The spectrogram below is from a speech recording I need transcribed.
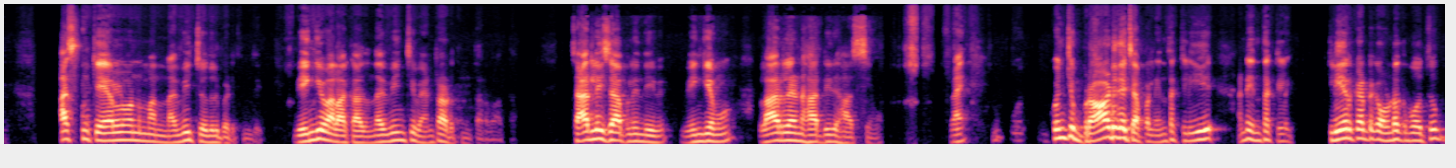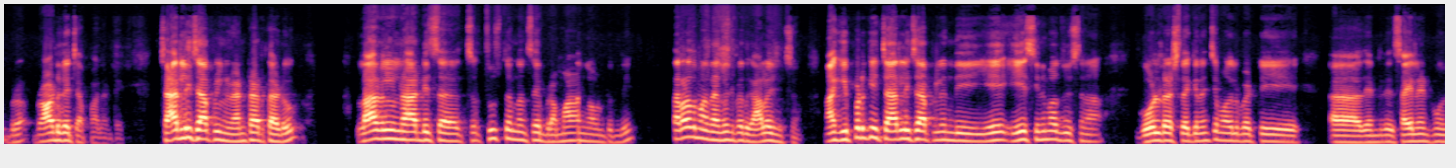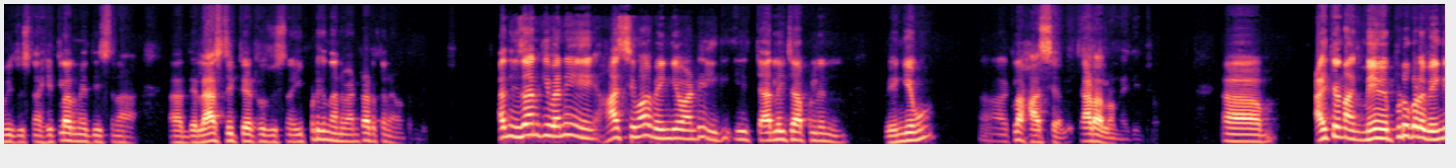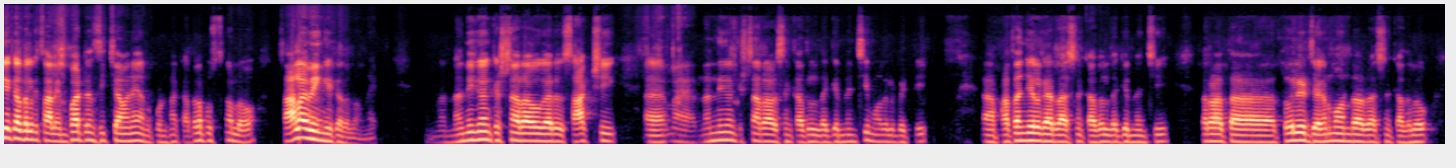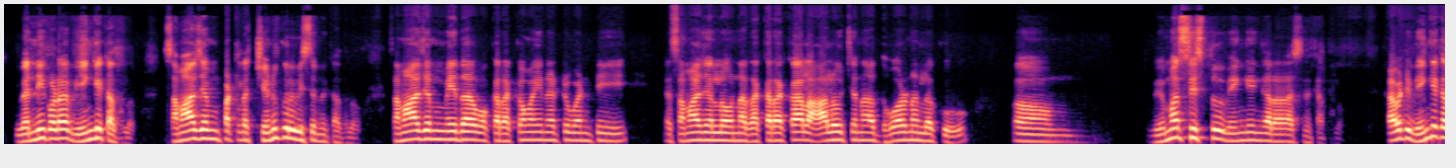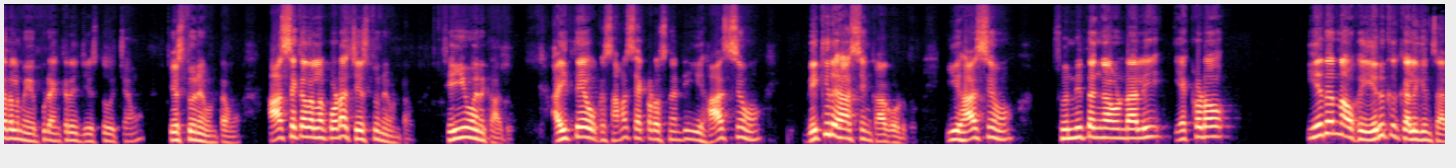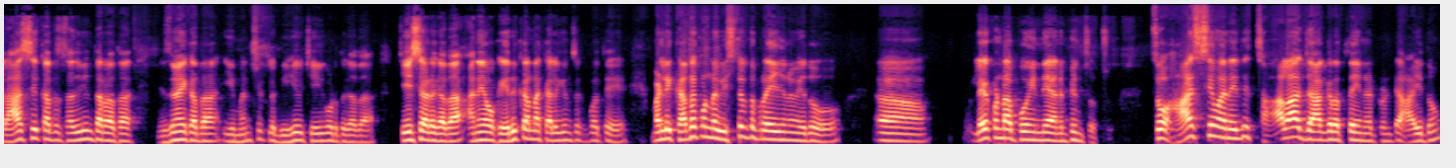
హాస్యం కేవలం మన నవ్వించి వదిలిపెడుతుంది వ్యంగ్యం అలా కాదు నవ్వించి వెంటాడుతుంది తర్వాత. చార్లీ చాప్లింది వ్యంగ్యము లారీ అండ్ హార్డీది హాస్యము. కొంచెం బ్రాడ్గా చెప్పాలి. ఇంత క్లియర్ అంటే ఇంత క్లియర్ కట్గా ఉండకపోవచ్చు బ్రాడ్గా చెప్పాలంటే. చార్లీ చాప్లిన్ వెంటాడతాడు. లారీ అండ్ హార్డీ చూస్తున్నంతసేపు బ్రహ్మాండంగా ఉంటుంది. తర్వాత మనం దాని గురించి పెద్దగా ఆలోచించాం. నాకు ఇప్పటికీ చార్లీ చాప్లిన్ది ఏ ఏ సినిమా చూసినా గోల్డ్ రష్ దగ్గర నుంచి మొదలుపెట్టి అదేంటిది సైలెంట్ మూవీ చూసిన హిట్లర్ మీద తీసిన ది లాస్ట్ డిక్టేటర్ చూసిన ఇప్పటికీ నన్ను వెంటాడుతూనే ఉంటుంది. అది నిజానికి ఇవన్నీ హాస్యమా వ్యంగ్యం అంటే ఈ- చార్లీ చాప్లిన్ వ్యంగ్యము ఇట్లా హాస్యాలు తేడాలు ఉన్నాయి దీంట్లో. అయితే నాకు మేము ఎప్పుడు కూడా వ్యంగ్య కథలకు చాలా ఇంపార్టెన్స్ ఇచ్చామని అనుకుంటున్నా. కథల పుస్తకంలో చాలా వ్యంగ్య కథలు ఉన్నాయి. నందిగం కృష్ణారావు గారు సాక్షి నందిగం కృష్ణారావు రాసిన కథల దగ్గర నుంచి మొదలుపెట్టి పతంజలి గారు రాసిన కథల దగ్గర నుంచి తర్వాత తోలేటి జగన్మోహన్ రావు రాసిన కథలు ఇవన్నీ కూడా వ్యంగ్య కథలు. సమాజం పట్ల చెణుకులు విసిరిన కథలు. సమాజం మీద ఒక రకమైనటువంటి సమాజంలో ఉన్న రకరకాల ఆలోచన ధోరణులకు విమర్శిస్తూ వ్యంగ్యంగా రాసిన కథలు. కాబట్టి వ్యంగ్య కథలు మేము ఎప్పుడు ఎంకరేజ్ చేస్తూ వచ్చాము చేస్తూనే ఉంటాము. హాస్య కథలను కూడా చేస్తూనే ఉంటాం చెయ్యమని కాదు. అయితే ఒక సమస్య ఎక్కడ వస్తుందంటే ఈ హాస్యం వెకిరి హాస్యం కాకూడదు. ఈ హాస్యం సున్నితంగా ఉండాలి ఎక్కడో ఏదన్నా ఒక ఎరుక కలిగించాలి. హాస్య కథ చదివిన తర్వాత నిజమే కదా ఈ మనిషి ఇట్లా బిహేవ్ చేయకూడదు కదా చేశాడు కదా అనే ఒక ఎరుకన్నా కలిగించకపోతే మళ్ళీ కథకున్న విస్తృత ప్రయోజనం ఏదో లేకుండా పోయింది అనిపించవచ్చు సో హాస్యం అనేది చాలా జాగ్రత్త అయినటువంటి ఆయుధం.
